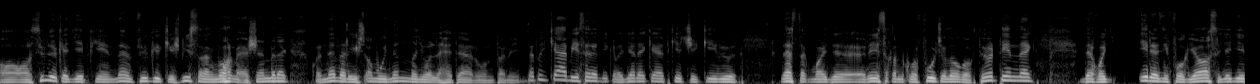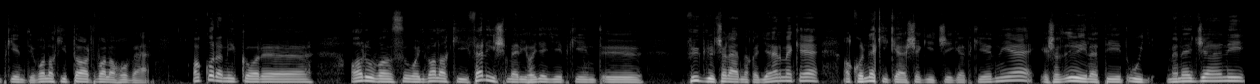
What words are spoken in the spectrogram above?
a szülők egyébként nem függők és viszonylag normális emberek, akkor a nevelést amúgy nem nagyon lehet elrontani. Tehát, hogy kb. szeretnék el a gyereket, kétség kívül lesznek majd részek, amikor furcsa dolgok történnek, de hogy érezni fogja azt, hogy egyébként ő valaki tart valahová. Akkor, amikor uh, arról van szó, hogy valaki felismeri, hogy egyébként ő függő családnak a gyermeke, akkor neki kell segítséget kérnie, és az ő életét úgy menedzselni,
